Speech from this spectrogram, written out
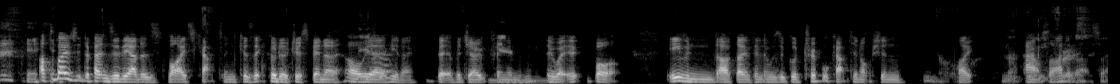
I suppose it depends who they had as vice captain because it could have just been a oh yeah, yeah you know bit of a joke thing and mm. but even I don't think there was a good triple captain option no, like outside of that so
